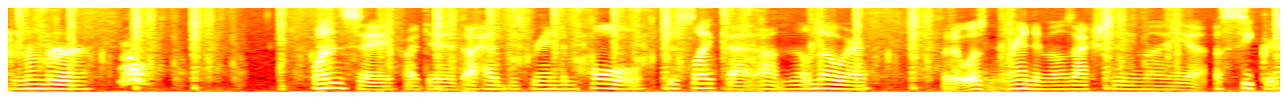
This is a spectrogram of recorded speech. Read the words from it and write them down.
I remember one save I did, I had this random hole just like that out in the middle of nowhere. But it wasn't random, it was actually my uh, a secret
